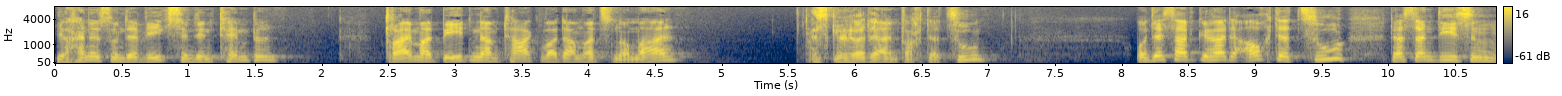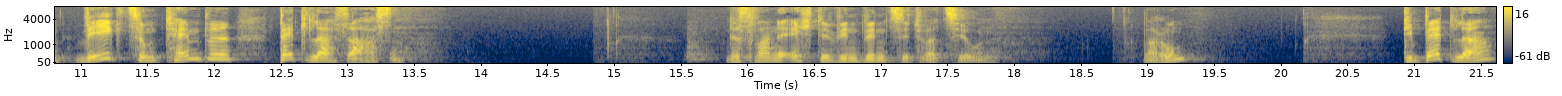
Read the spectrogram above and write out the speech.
Johannes unterwegs in den Tempel. Dreimal beten am Tag war damals normal. Es gehörte einfach dazu. Und deshalb gehörte auch dazu, dass an diesem Weg zum Tempel Bettler saßen. Das war eine echte Win-Win-Situation. Warum? Die Bettler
